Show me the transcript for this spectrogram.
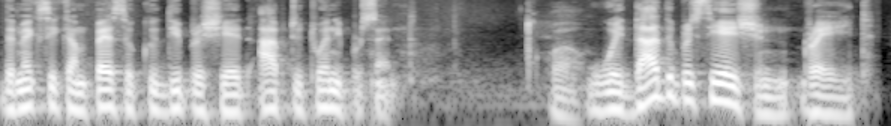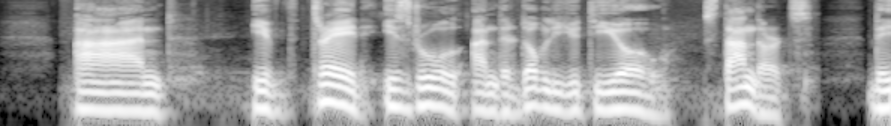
the Mexican peso could depreciate up to 20%. Wow. With that depreciation rate and if trade is ruled under WTO standards, the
